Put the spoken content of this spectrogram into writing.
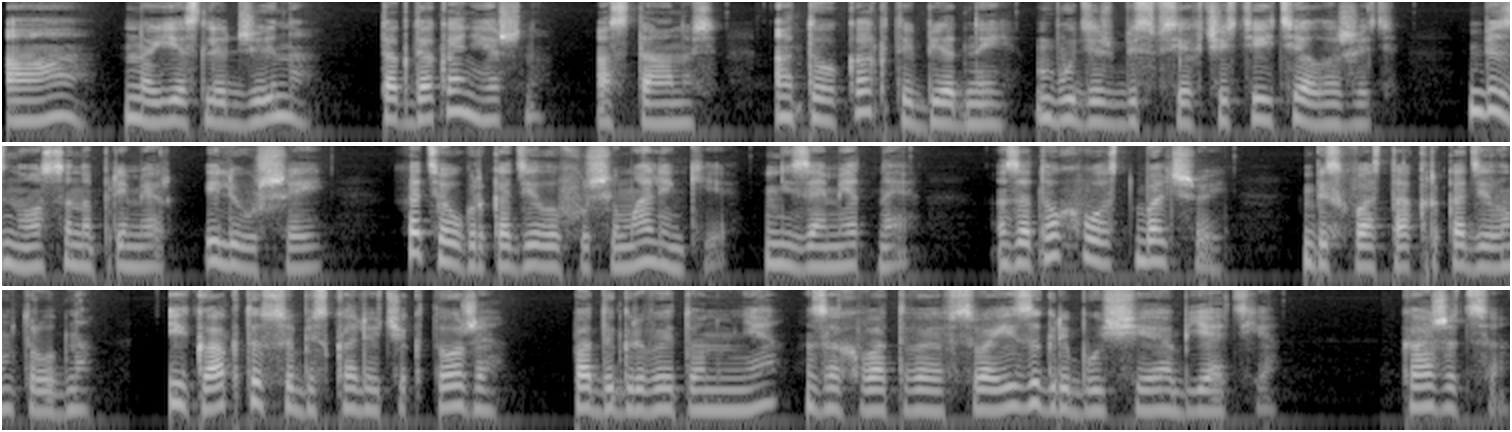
А, но если Джина, тогда, конечно, останусь. А то как ты, бедный, будешь без всех частей тела жить? Без носа, например, или ушей. Хотя у крокодилов уши маленькие, незаметные. Зато хвост большой. Без хвоста крокодилам трудно. И кактусу без колючек тоже. Подыгрывает он мне, захватывая в свои загребущие объятия. Кажется,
